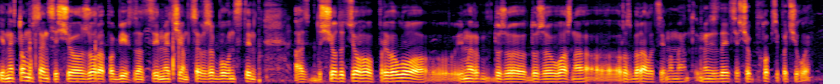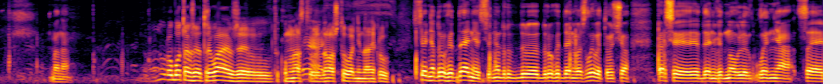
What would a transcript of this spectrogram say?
І не в тому сенсі, що Жора побіг за цим м'ячем, це вже був інстинкт. А що до цього привело, і ми дуже, дуже уважно е, розбирали цей момент. І мені здається, щоб хлопці почули мене. ну, робота вже триває, вже в такому настрої налаштовані на ігру. Сьогодні другий день, і сьогодні дру- дру- другий день важливий, тому що перший день відновлення це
